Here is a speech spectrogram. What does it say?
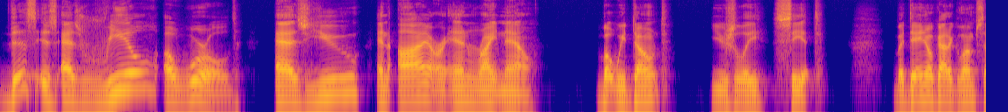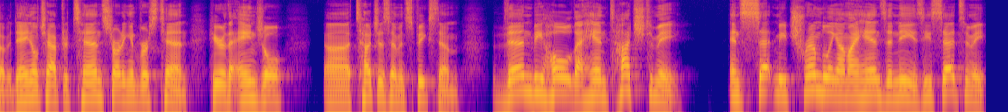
this is as real a world as you and I are in right now but we don't usually see it. But Daniel got a glimpse of it. Daniel chapter 10, starting in verse 10. Here the angel uh, touches him and speaks to him. Then behold, a hand touched me and set me trembling on my hands and knees. He said to me,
